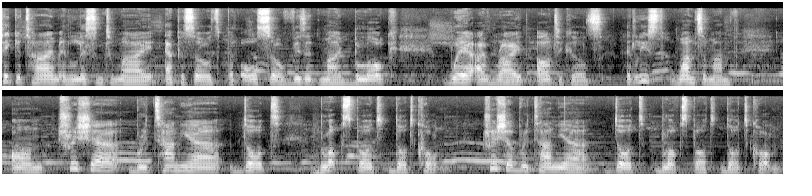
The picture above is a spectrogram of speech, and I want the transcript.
take your time and listen to my episodes, but also visit my blog where I write articles at least once a month on trishabritannia.blogspot.com. trishabritannia.blogspot.com.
